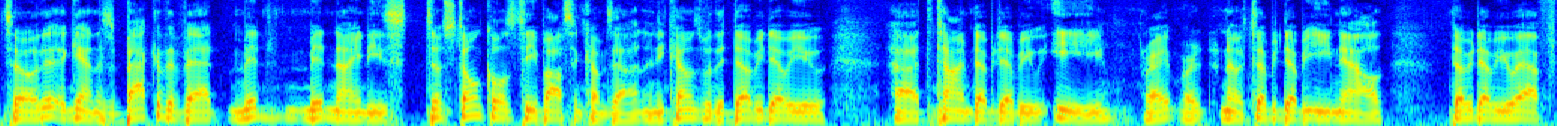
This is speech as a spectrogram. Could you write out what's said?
So th- again, this is back of the vet, mid mid '90s. Stone Cold Steve Austin comes out, and he comes with a WW uh, at the time WWE, right? Or no, it's WWE now. WWF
